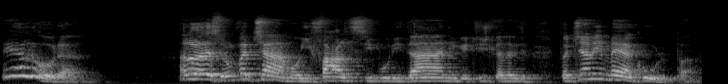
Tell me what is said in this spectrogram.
E allora? Allora adesso non facciamo i falsi puritani che ci scandalizzano, facciamo in mea culpa.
